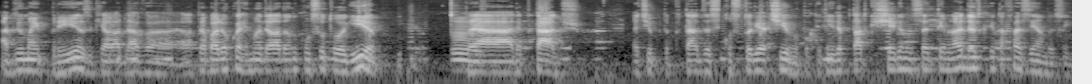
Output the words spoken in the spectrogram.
abrir uma empresa que ela dava. Ela trabalhou com a irmã dela dando consultoria Hum, pra deputados. É tipo, deputados assim, consultoria ativa, porque tem deputado que chega e não sabe, menor ideia do que ele tá fazendo, assim.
